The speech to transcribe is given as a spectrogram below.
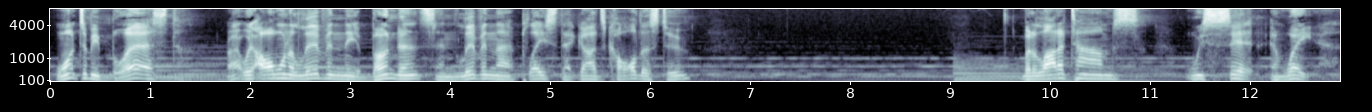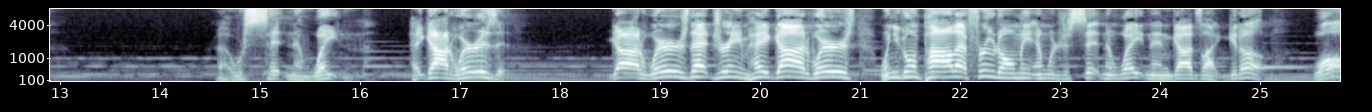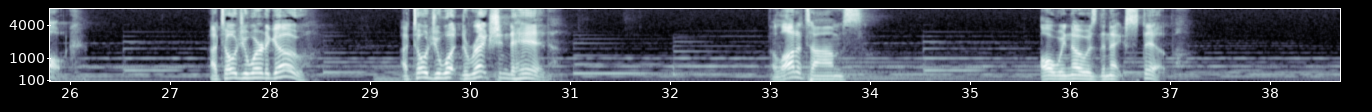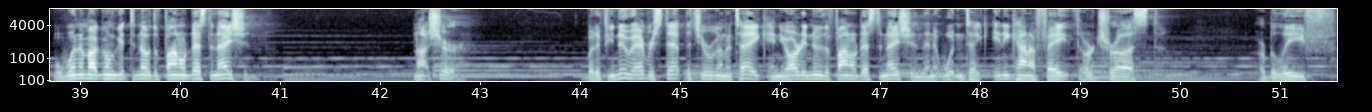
want to be blessed, right? We all want to live in the abundance and live in that place that God's called us to. But a lot of times we sit and wait. Uh, we're sitting and waiting. Hey, God, where is it? God, where's that dream? Hey, God, where's when you going to pile that fruit on me? And we're just sitting and waiting, and God's like, get up, walk. I told you where to go, I told you what direction to head. A lot of times, all we know is the next step. Well, when am I going to get to know the final destination? Not sure. But if you knew every step that you were going to take and you already knew the final destination, then it wouldn't take any kind of faith or trust or belief.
